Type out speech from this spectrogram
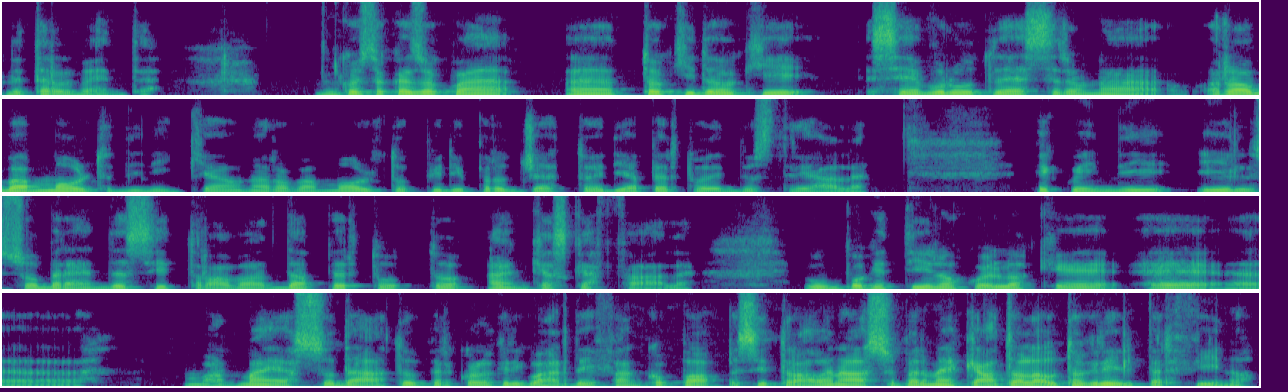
letteralmente. In questo caso qua, uh, Tokidoki si è voluto essere una roba molto di nicchia, una roba molto più di progetto e di apertura industriale. E quindi il suo brand si trova dappertutto, anche a scaffale. Un pochettino quello che è eh, ormai assodato per quello che riguarda i Funko Pop, si trovano al supermercato, all'autogrill perfino.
